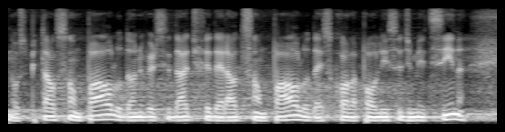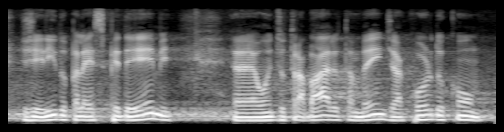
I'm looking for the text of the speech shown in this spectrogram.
no Hospital São Paulo, da Universidade Federal de São Paulo, da Escola Paulista de Medicina, gerido pela SPDM, eh, onde eu trabalho também, de acordo com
